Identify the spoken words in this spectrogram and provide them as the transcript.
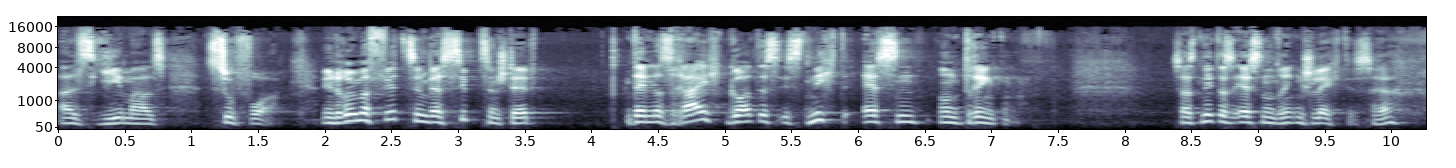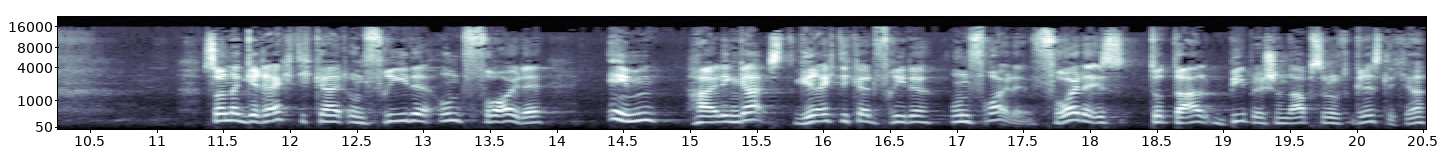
als jemals zuvor. In Römer 14, Vers 17 steht, denn das Reich Gottes ist nicht Essen und Trinken. Das heißt nicht, dass Essen und Trinken schlecht ist, ja? sondern Gerechtigkeit und Friede und Freude im Heiligen Geist. Gerechtigkeit, Friede und Freude. Freude ist total biblisch und absolut christlich. Ja?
